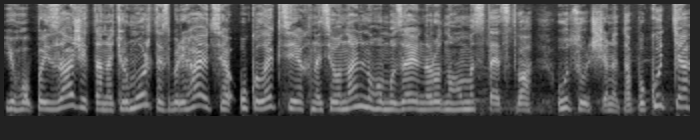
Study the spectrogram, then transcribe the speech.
Його пейзажі та натюрморти зберігаються у колекціях Національного музею народного мистецтва Гуцульщини та Покуття,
